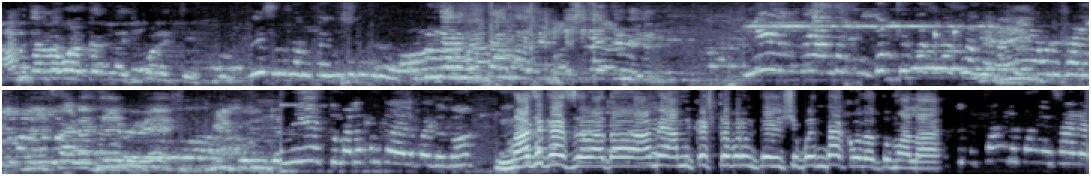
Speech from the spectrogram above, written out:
आम्ही त्यांना ओळखत नाही, कोण आहेत ते. माहिती आम्हाला, ते कशी नाही तुम्हाला पण कळायला पाहिजे होतं. माझं काय सर आता आम्ही आम्ही कस्टमर त्या हिशोबाने दाखवलं तुम्हाला. तुम्ही चांगल्या चांगल्या साड्या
